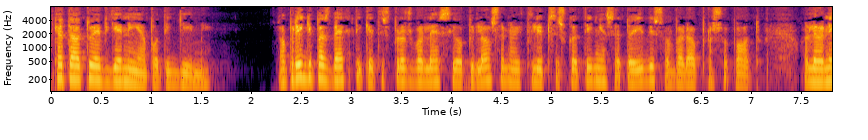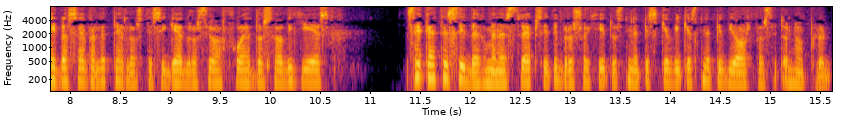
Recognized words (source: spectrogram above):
κατά του ευγενή από την κίνη. Ο πρίγκιπας δέχτηκε τις προσβολές σιωπηλός ενώ η θλίψη σκοτίνιασε το ήδη σοβαρό πρόσωπό του. Ο Λεωνίδας έβαλε τέλος στη συγκέντρωση αφού έδωσε οδηγίες σε κάθε σύνταγμα να στρέψει την προσοχή του στην επισκευή και στην επιδιόρθωση των όπλων.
